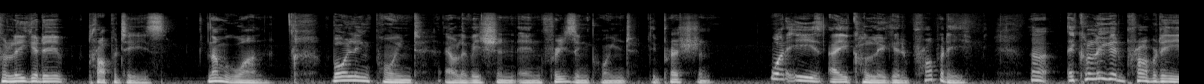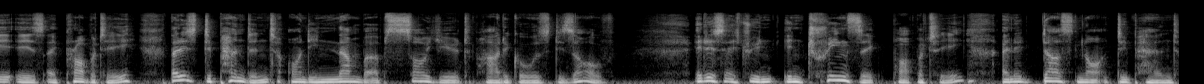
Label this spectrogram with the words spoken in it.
Colligative properties. Number 1. Boiling point elevation and freezing point depression. What is a colligative property? Now, a colligative property is a property that is dependent on the number of solute particles dissolved. It is an intrinsic property and it does not depend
